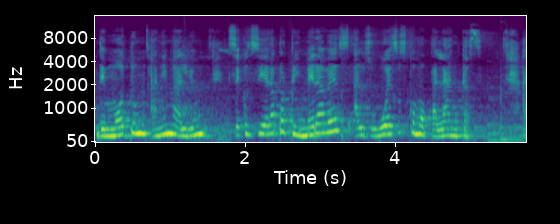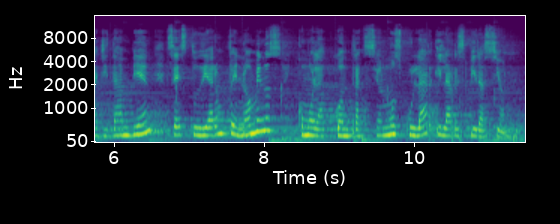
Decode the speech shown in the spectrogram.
De Motum Animalium se considera por primera vez a los huesos como palancas. Allí también se estudiaron fenómenos como la contracción muscular y la respiración.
